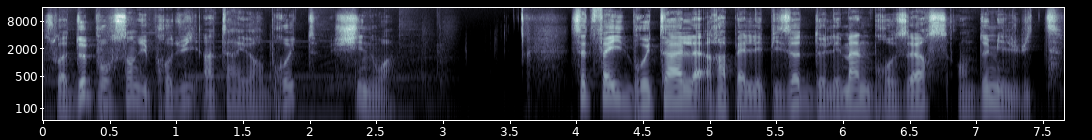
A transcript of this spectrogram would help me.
soit 2% du produit intérieur brut chinois. Cette faillite brutale rappelle l'épisode de Lehman Brothers en 2008.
